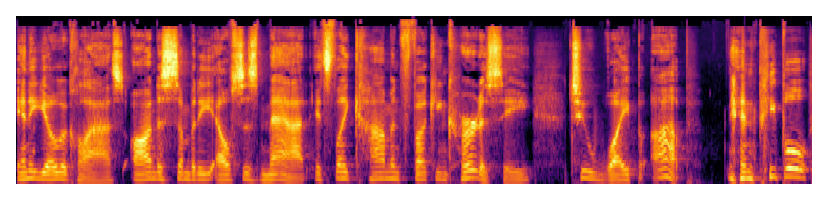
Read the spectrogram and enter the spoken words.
in a yoga class onto somebody else's mat, it's like common fucking courtesy to wipe up. And people,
